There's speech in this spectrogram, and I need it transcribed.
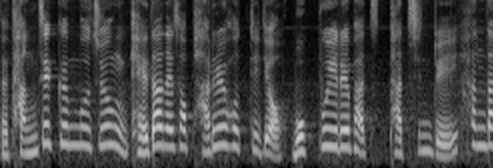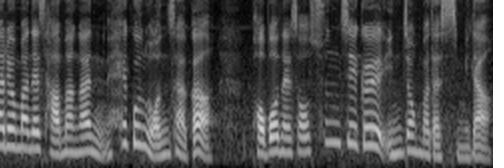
네, 당직 근무 중 계단에서 발을 헛디뎌 목 부위를 바- 다친 뒤 한 달여 만에 사망한 해군 원사가 법원에서 순직을 인정받았습니다.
